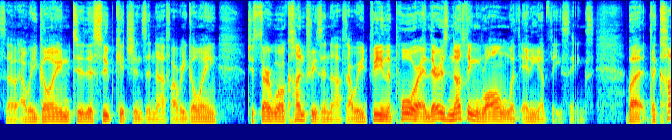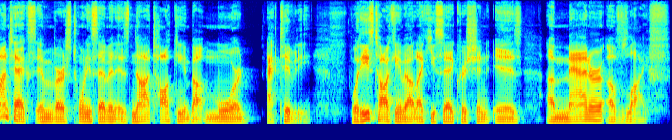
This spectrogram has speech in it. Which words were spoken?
So, are we going to the soup kitchens enough? Are we going to third world countries enough? Are we feeding the poor? And there is nothing wrong with any of these things. But the context in verse 27 is not talking about more activity. What he's talking about, like you said, Christian, is a manner of life,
